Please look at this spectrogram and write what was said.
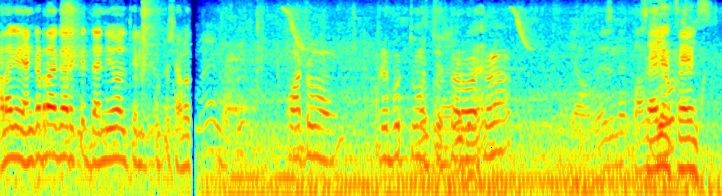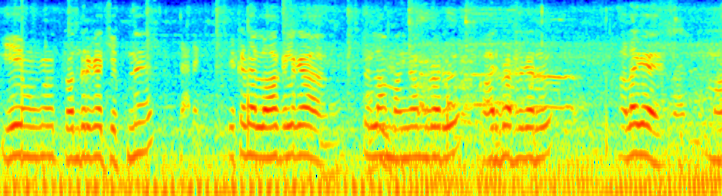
అలాగే వెంకటరావు గారికి ధన్యవాదాలు తెలుపుకుంటూ సెలవు. కోటం ప్రభుత్వం వచ్చిన తర్వాత ఏం తొందరగా చెప్పినా ఇక్కడ లోకల్గా పిల్ల మంగమ్మ గారు కార్పొరేటర్ గారు అలాగే మా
